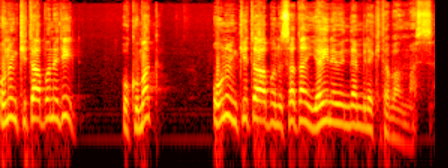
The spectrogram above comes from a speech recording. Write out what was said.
Onun kitabını değil, okumak, onun kitabını satan yayın evinden bile kitap almazsın.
